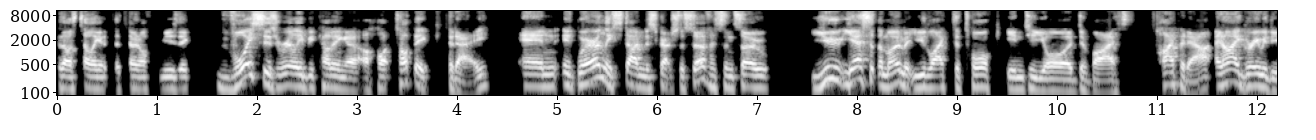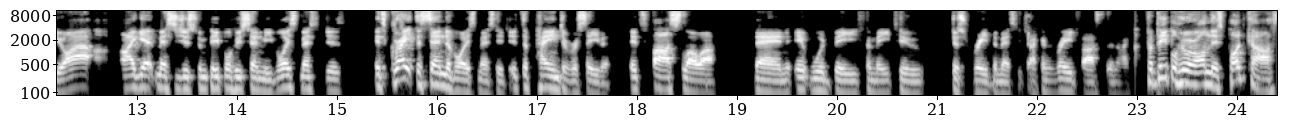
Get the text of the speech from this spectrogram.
because I was telling it to turn off the music. Voice is really becoming a, a hot topic today and it, we're only starting to scratch the surface. And so you, yes, at the moment, you like to talk into your device, type it out. And I agree with you. I, I get messages from people who send me voice messages. It's great to send a voice message. It's a pain to receive it. It's far slower than it would be for me to just read the message. I can read faster than I can. For people who are on this podcast,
